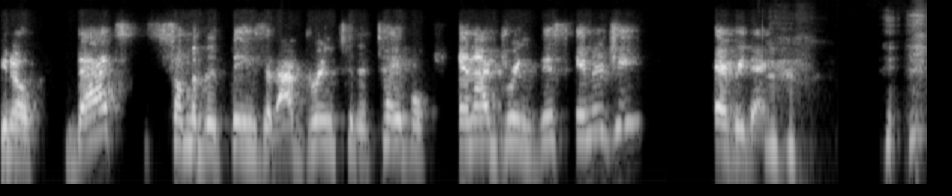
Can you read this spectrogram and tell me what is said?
You know, that's some of the things that I bring to the table. And I bring this energy every day.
